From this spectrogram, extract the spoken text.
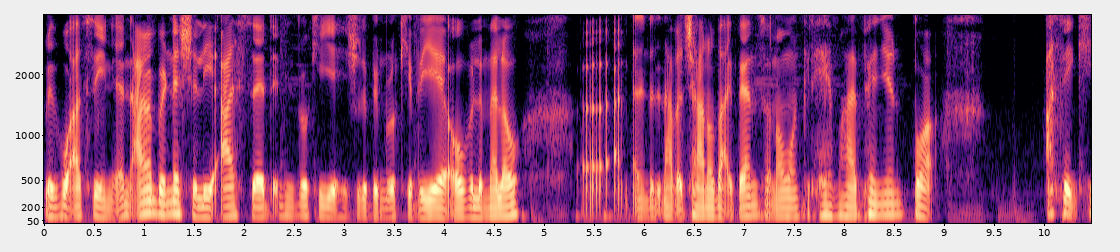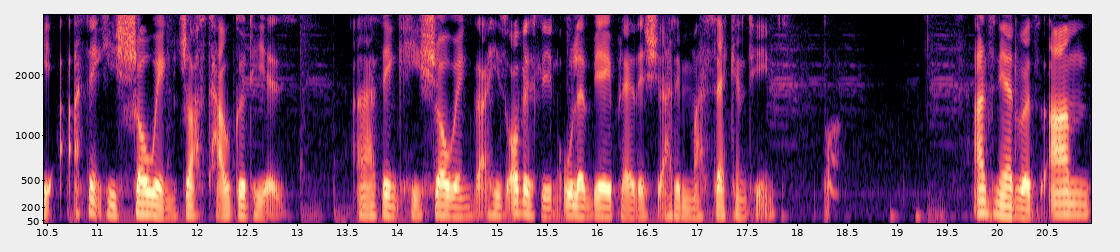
with what I've seen. And I remember initially I said in his rookie year he should have been rookie of the year over LaMelo, uh, and didn't have a channel back then, so no one could hear my opinion. But I think he I think he's showing just how good he is. And I think he's showing that he's obviously an all NBA player this year. I had him in my second team. But Anthony Edwards, um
